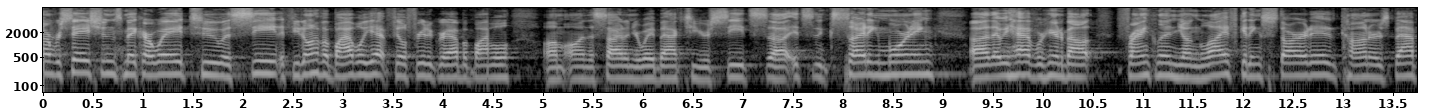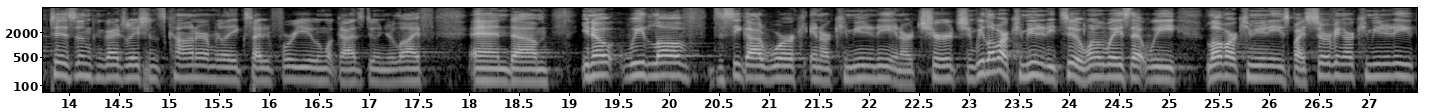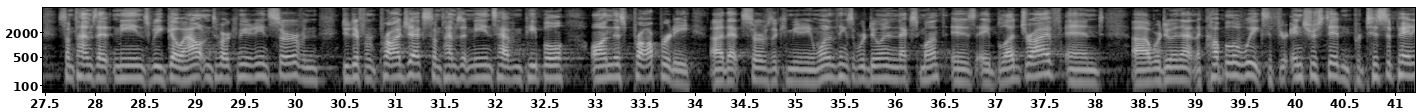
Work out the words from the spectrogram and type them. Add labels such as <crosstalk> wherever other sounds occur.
conversations, make our way to a seat. If you don't have a Bible yet, feel free to grab a Bible um, on the side on your way back to your seats. Uh, it's an exciting morning uh, that we have. We're hearing about Franklin Young Life getting started, Connor's baptism. Congratulations, Connor. I'm really excited for you and what God's doing in your life. And, um, you know, we love to see God work in our community, in our church, and we love our community too. One of the ways that we love our community is by serving our community. Sometimes that means we go out into our community and serve and do different projects. Sometimes it means having people on this property uh, that serves the community. One of the things that we're doing next month is a blood drive, and uh, we're doing that in a couple of weeks. If you're interested in participating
